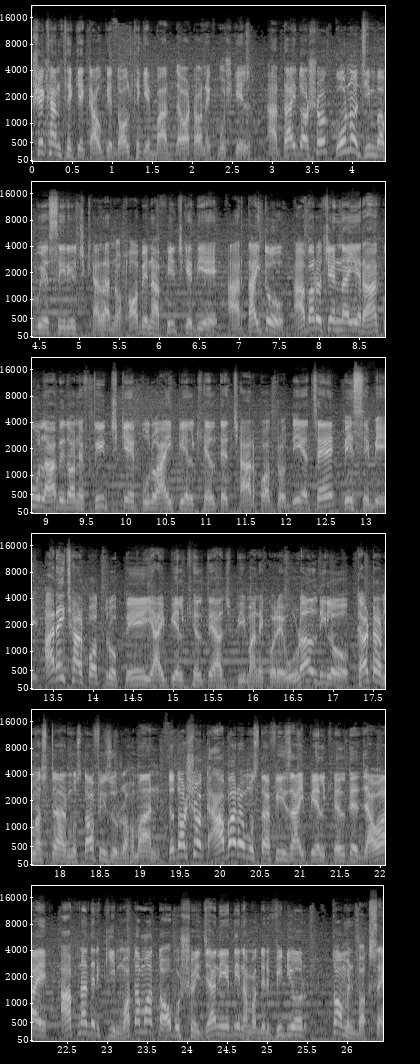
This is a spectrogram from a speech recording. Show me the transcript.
সেখান থেকে কাউকে দল থেকে বাদ দেওয়াটা অনেক মুশকিল। আর তাই দর্শক, কোনো জিম্বাবুয়ে সিরিজ খেলানো হবে না ফিজকে দিয়ে। আর তাই তো আবারও চেন্নাইয়ের আকুল আবেদনে ফিজকে পুরো আইপিএল খেলতে ছাড়পত্র দিয়েছে বিসিবি। আর এই ছাড়পত্র পেয়ে আইপিএল খেলতে আজ বিমানে করে উড়াল দিল কাটার মাস্টার মুস্তাফিজুর রহমান। তো দর্শক, আবারও মুস্তাফিজ আইপিএল খেলতে যাওয়ায় আপনাদের কি মতামত অবশ্যই জানিয়ে দিন আমাদের ভিডিওর কমেন্ট বক্সে।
